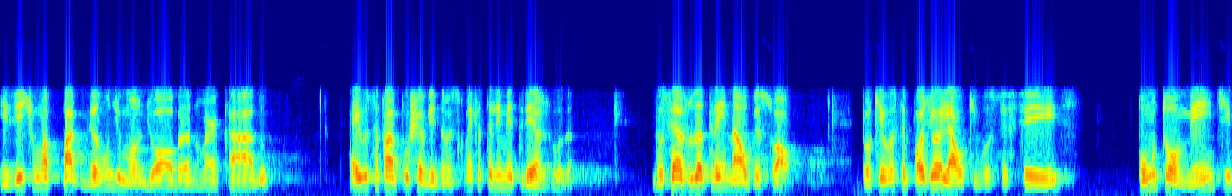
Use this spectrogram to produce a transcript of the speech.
Existe um apagão de mão de obra no mercado. Aí você fala, puxa vida, mas como é que a telemetria ajuda? Você ajuda a treinar o pessoal. Porque você pode olhar o que você fez pontualmente,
